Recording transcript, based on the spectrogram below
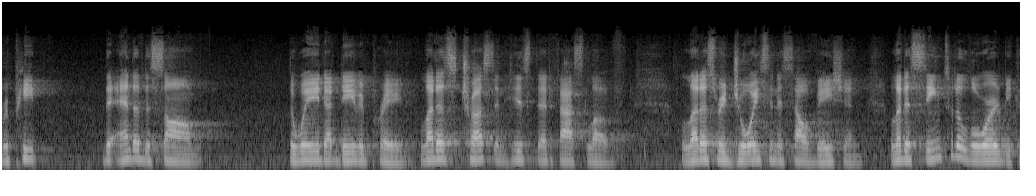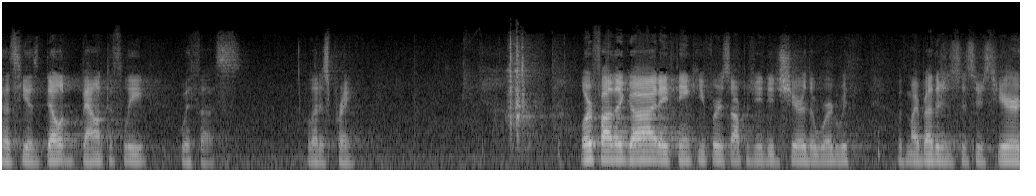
repeat the end of the psalm the way that David prayed. Let us trust in His steadfast love. Let us rejoice in His salvation. Let us sing to the Lord because He has dealt bountifully with us. Let us pray. Lord Father God, I thank you for this opportunity to share the word with, with my brothers and sisters here,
